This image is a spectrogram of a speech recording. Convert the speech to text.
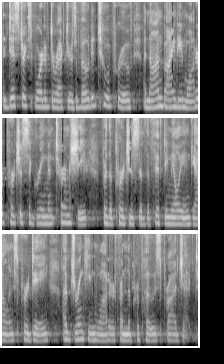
the district's board of directors voted to approve a non-binding water purchase agreement term sheet for the purchase of the 50 million gallons per day of drinking water from the proposed project.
